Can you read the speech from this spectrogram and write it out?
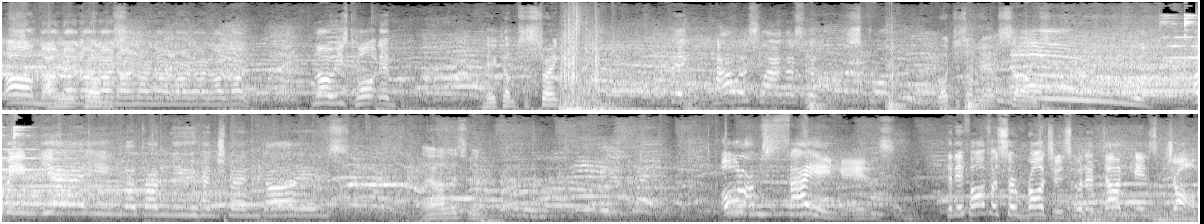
Oh no, no, no, no, no, no, no, no, no, no, no. No, he's caught him. here comes the strength. Big power slam. That's a strong. Rogers on the outside. Oh! I mean, yay! Well done, you henchmen, guys. They are listening. All I'm saying is that if Officer Rogers would have done his job,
